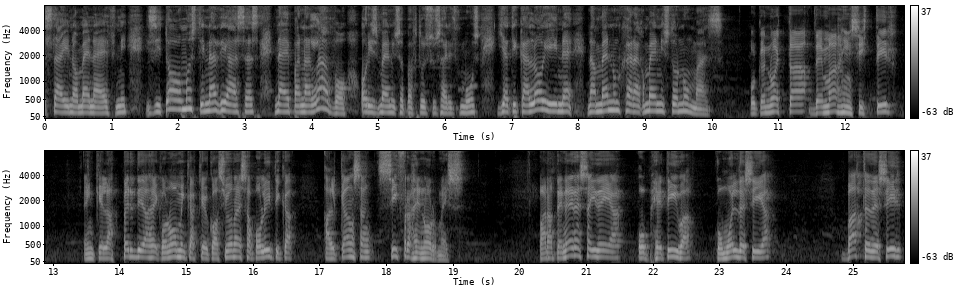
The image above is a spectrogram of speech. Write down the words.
στα Ηνωμένα Έθνη. Ζητώ όμως την άδειά σας να επαναλάβω ορισμένους από αυτούς τους αριθμούς γιατί καλό είναι να μένουν χαραγμένοι στο νου μας. Porque no está de más insistir en que las pérdidas económicas que ocasiona esa política alcanzan cifras enormes. Para tener esa idea objetiva, como él decía, baste decir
